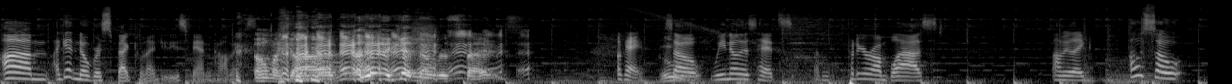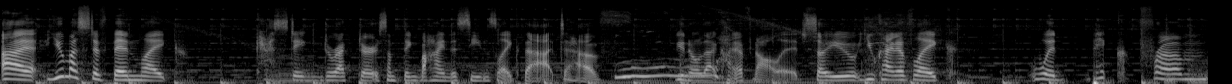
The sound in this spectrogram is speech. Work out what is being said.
Um, I get no respect when I do these fan comics. Oh my god. I get no respect. Okay, so we know this hits. I'm putting her on blast. I'll be like, oh, so uh, you must have been like casting director or something behind the scenes like that to have, you know, that kind of knowledge. So you you kind of like would pick from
